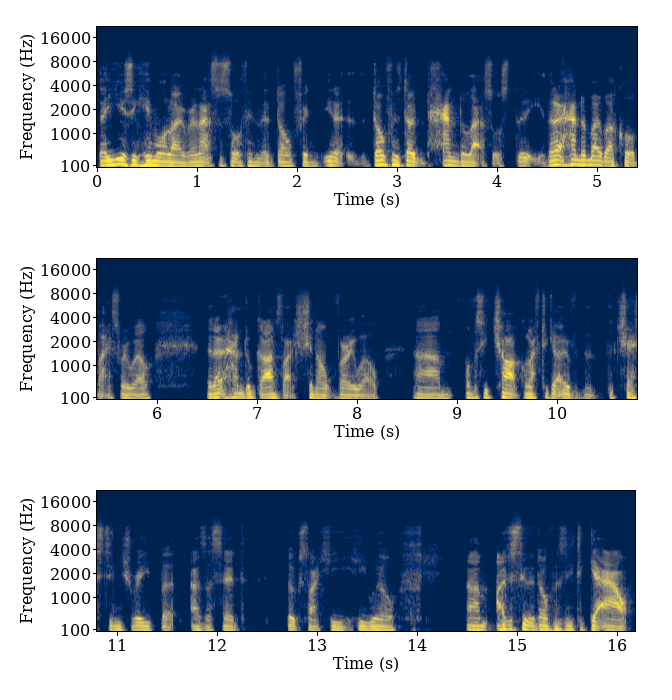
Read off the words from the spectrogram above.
they're using him all over, and that's the sort of thing that the Dolphins, you know, the Dolphins don't handle that sort of. They don't handle mobile quarterbacks very well. They don't handle guys like Shenault very well. Um, obviously, Chark will have to get over the, the chest injury, but as I said, looks like he he will. Um, I just think the Dolphins need to get out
